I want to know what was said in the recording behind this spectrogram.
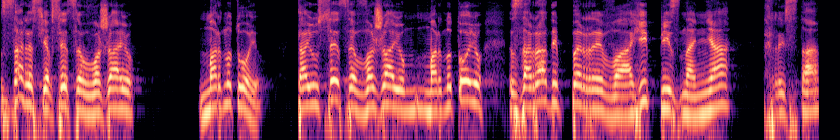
зараз я все це вважаю марнотою. та й усе це вважаю марнотою заради переваги пізнання Христа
